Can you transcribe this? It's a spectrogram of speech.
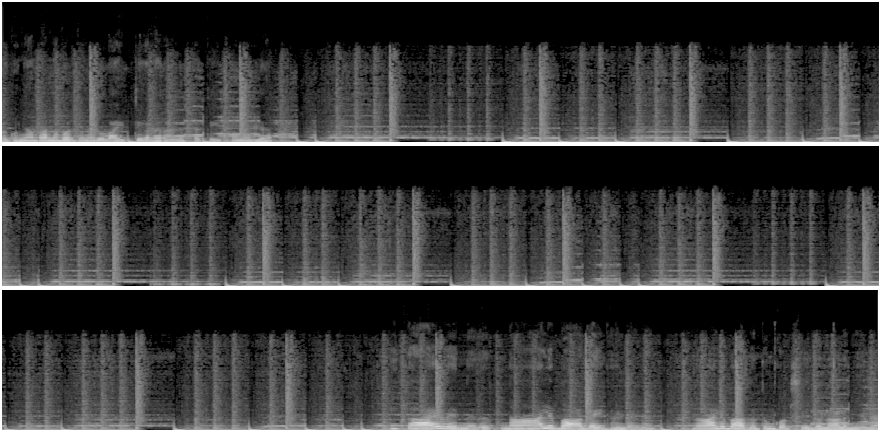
അകം ഞാൻ പറഞ്ഞ പോലെ തന്നെ ഒരു വൈറ്റ് കളറാണ് പ്രത്യേകിച്ചൊന്നുമില്ല. ഈ കായ വരുന്നത് നാല് ഭാഗമായി കണ്ടാണ് നാല് ഭാഗത്തും കുറച്ച് ഇതളാളിങ്ങനെ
